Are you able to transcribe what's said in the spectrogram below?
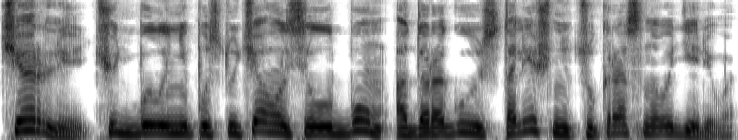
Чарли чуть было не постучалась лбом о дорогую столешницу красного дерева.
